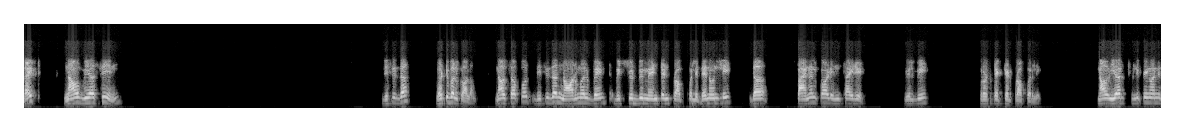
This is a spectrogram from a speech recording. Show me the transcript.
Right? Now we have seen this is the vertebral column. Now suppose this is a normal bent which should be maintained properly. Then only the spinal cord inside it will be protected properly. Now you are sleeping on a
